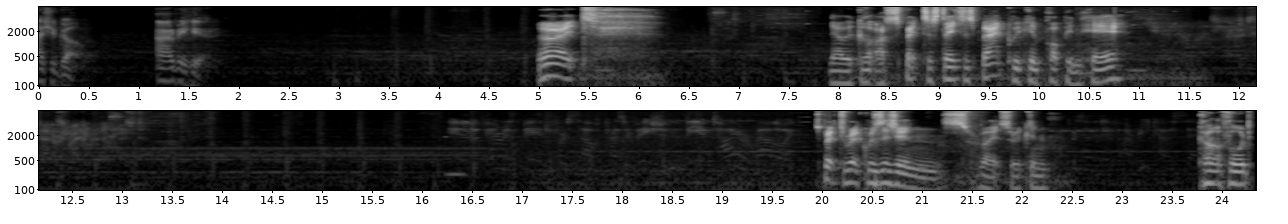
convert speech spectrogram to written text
I should go. I'll be here. Alright. Now we've got our Spectre status back, we can pop in here. Spectre requisitions. Right, so we can... Can't afford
